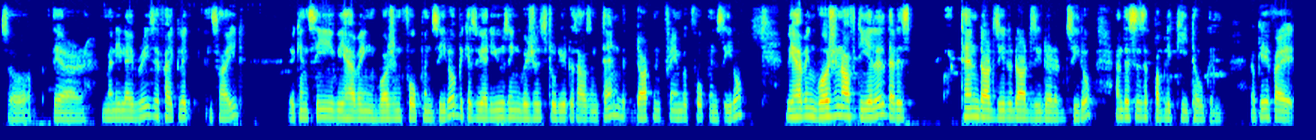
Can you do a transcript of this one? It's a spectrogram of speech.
so there are many libraries. If I click inside you can see we having version 4.0 because we are using Visual Studio 2010 with .NET Framework 4.0 we having version of DLL that is 10.0.0.0 and this is a public key token. Okay if I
